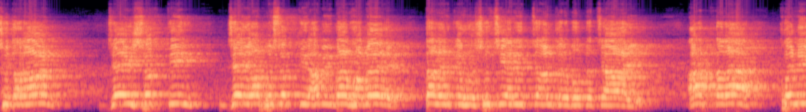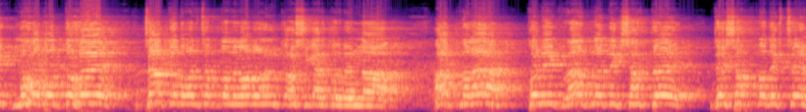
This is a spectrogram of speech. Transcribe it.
সুতরাং যেই শক্তি, যেই অপশক্তির আবির্ভাব হবে, তাদেরকে সুচিয়ারি উচ্চারণ করে বলতে চাই। আপনারা ক্ষণিক মহবদ্ধ হয়ে জাতীয়তাবাদী ছাত্র দলের অবদানকে অস্বীকার করবেন না। আপনারা ক্ষণিক রাজনৈতিক স্বার্থে যে স্বপ্ন দেখছেন,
